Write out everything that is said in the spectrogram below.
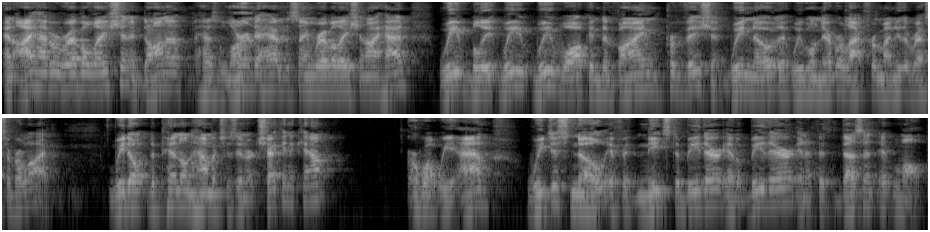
and i have a revelation and donna has learned to have the same revelation i had we believe we we walk in divine provision we know that we will never lack for money the rest of our life we don't depend on how much is in our checking account or what we have. We just know if it needs to be there, it'll be there, and if it doesn't, it won't.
